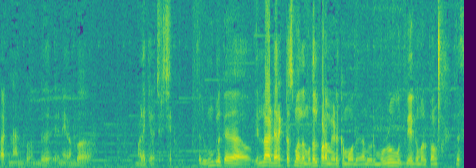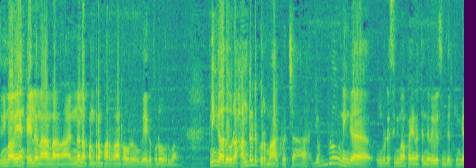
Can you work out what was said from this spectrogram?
காட்டின அன்பு வந்து என்னை ரொம்ப மலைக்க வச்சிருச்சு. சரி உங்களுக்கு எல்லா டைரக்டர்ஸும் அந்த முதல் படம் எடுக்கும் போது அந்த ஒரு முழு உத்வேகம் இருக்கும். இந்த சினிமாவே என் கையில நான் நான் என்னென்ன பண்றேன் பாடுறான்ற ஒரு வேகத்தோட வருவாங்க. நீங்க அது ஒரு ஹண்ட்ரடுக்கு ஒரு மார்க் வச்சா எவ்வளவு நீங்க உங்களுடைய சினிமா பயணத்தை நிறைவு செஞ்சிருக்கீங்க?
